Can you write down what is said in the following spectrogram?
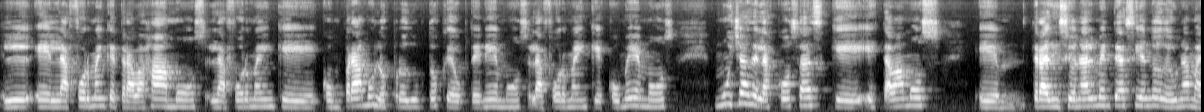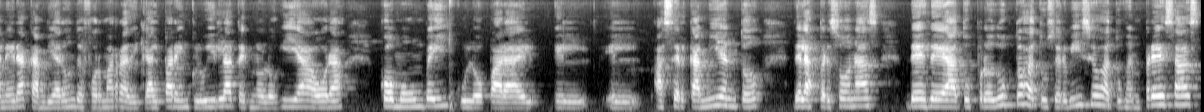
la forma en que trabajamos, la forma en que compramos los productos que obtenemos, la forma en que comemos, muchas de las cosas que estábamos eh, tradicionalmente haciendo de una manera cambiaron de forma radical para incluir la tecnología ahora como un vehículo para el, acercamiento de las personas desde a tus productos, a tus servicios, a tus empresas,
